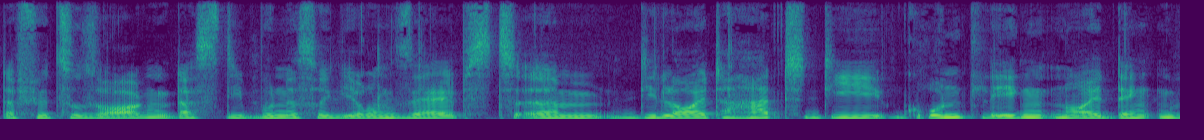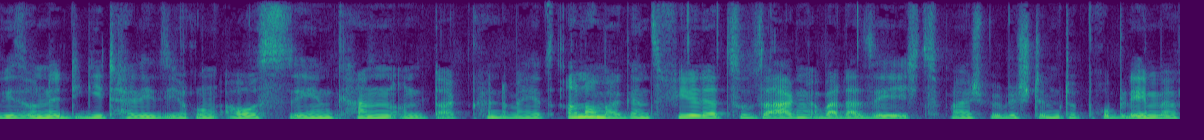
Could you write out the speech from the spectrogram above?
dafür zu sorgen, dass die Bundesregierung selbst ähm, die Leute hat, hat, die grundlegend neu denken, wie so eine Digitalisierung aussehen kann. Und da könnte man jetzt auch noch mal ganz viel dazu sagen, aber da sehe ich zum Beispiel bestimmte Probleme,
